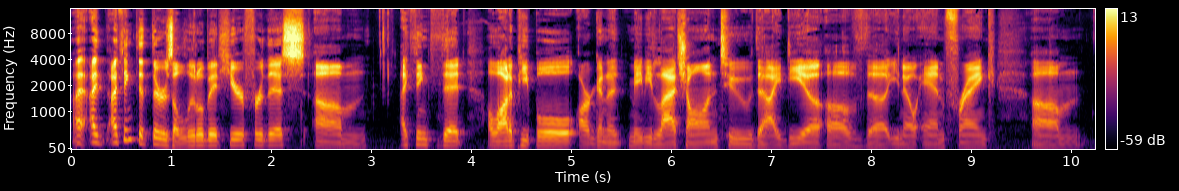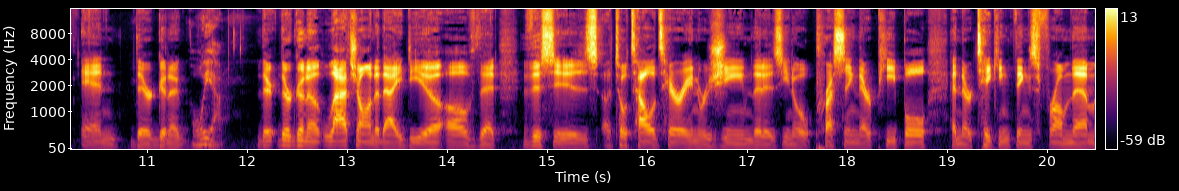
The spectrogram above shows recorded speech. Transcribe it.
I, I think that there's a little bit here for this. Um, I think that a lot of people are going to maybe latch on to the idea of the, you know, Anne Frank, um, and they're going to. Oh, yeah they're, they're going to latch on to the idea of that this is a totalitarian regime that is you know oppressing their people and they're taking things from them.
